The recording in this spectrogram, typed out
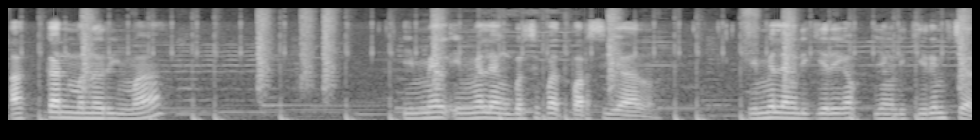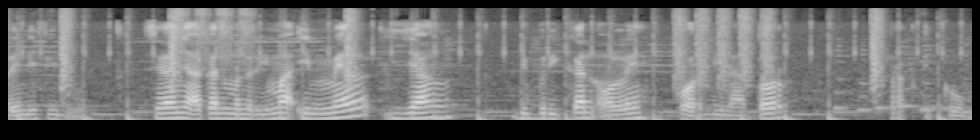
akan menerima email-email yang bersifat parsial, email yang dikirim yang dikirim secara individu. Saya hanya akan menerima email yang diberikan oleh koordinator praktikum.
